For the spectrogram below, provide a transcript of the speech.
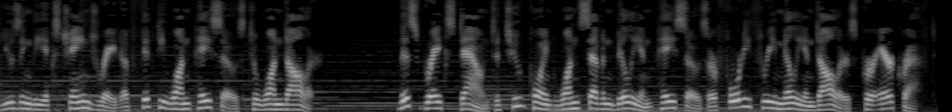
using the exchange rate of 51 pesos to $1. This breaks down to 2.17 billion pesos or $43 million per aircraft.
